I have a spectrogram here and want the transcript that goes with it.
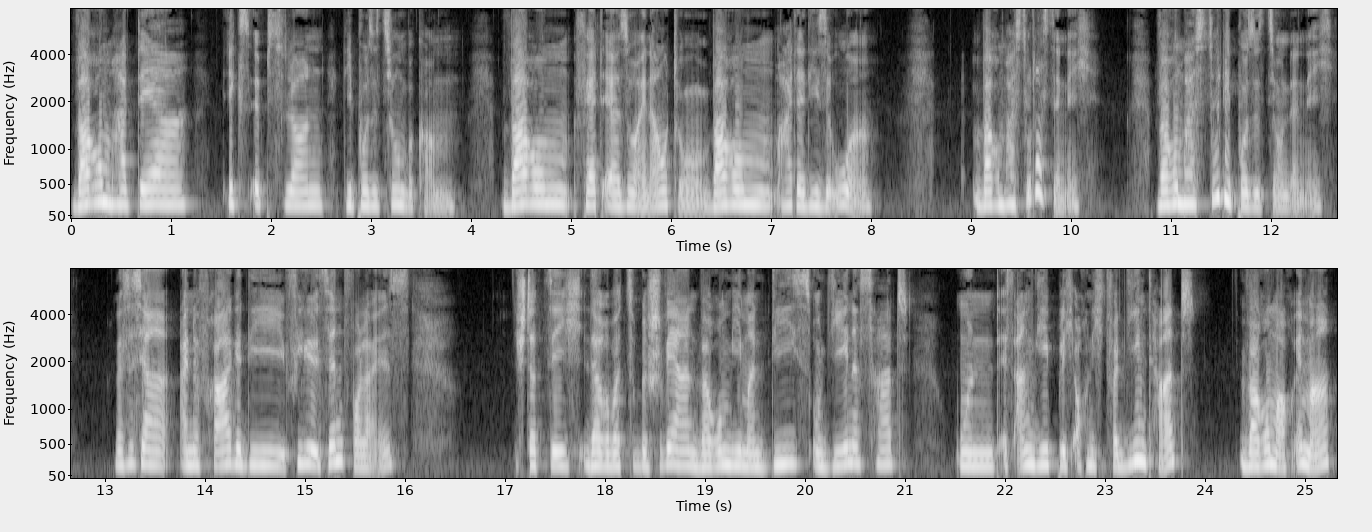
Warum hat der XY die Position bekommen? Warum fährt er so ein Auto? Warum hat er diese Uhr? Warum hast du das denn nicht? Warum hast du die Position denn nicht? Das ist ja eine Frage, die viel sinnvoller ist, statt sich darüber zu beschweren, warum jemand dies und jenes hat und es angeblich auch nicht verdient hat, warum auch immer,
